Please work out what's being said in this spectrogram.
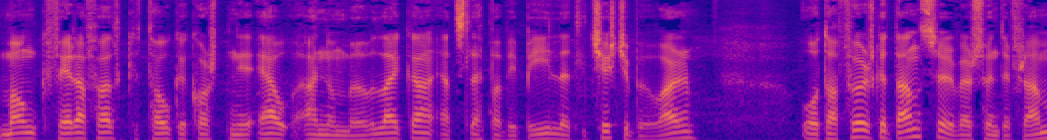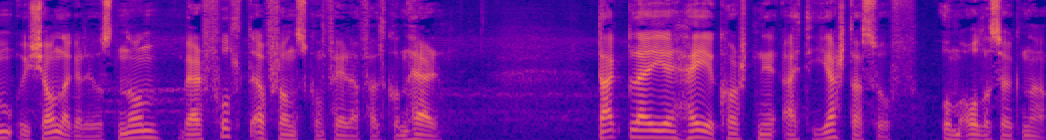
Mong ferafölk tåg kortni av einon møvleika at sleppa vi bilet til kyrkjebuar, Og ta førske danser var sønte fram og i sjånlagerhusen noen var fullt av franskon ferafalkon her. Dagbleie hei kortni eit hjertasoff om ålasøkna.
